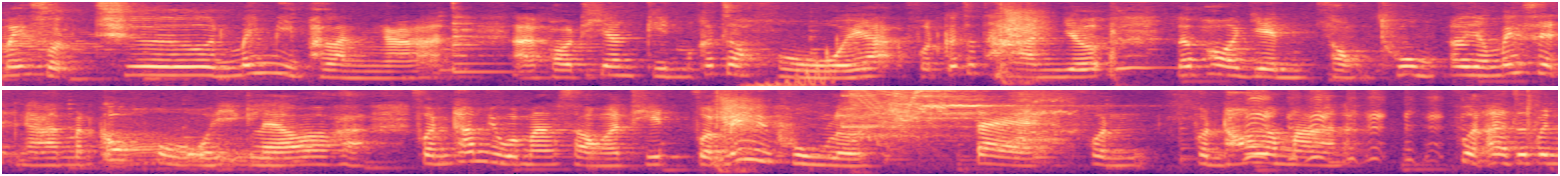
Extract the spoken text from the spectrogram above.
ไม่สดชื่น ไม่มีพลังงาน อะพอเที่ยงกินมันก็จะโหยอะฝนก็จะทานเยอะ แล้วพอเย็นสองทุ่มเรายังไม่เสร็จงานมันก็โหยอีกแล้วอะค่ะ ฝนทำอยู่ประมาณ 2 อาทิตย์ ฝนไม่มีพุงเลย แต่ฝนฝนทรมานอะฝนอาจจะเป็น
